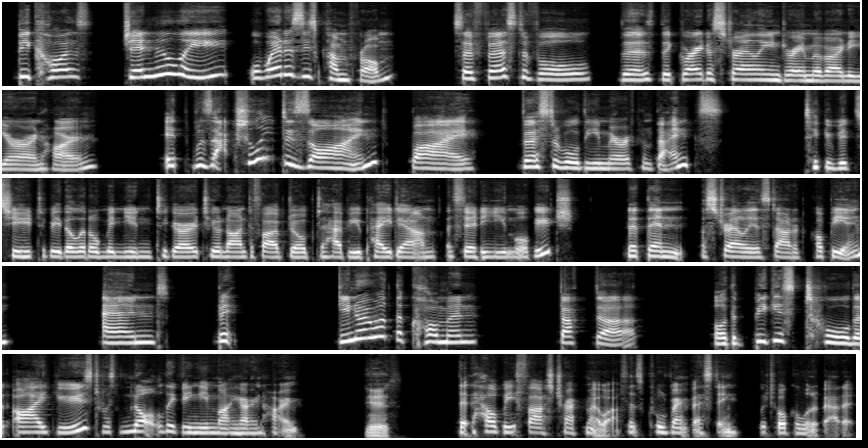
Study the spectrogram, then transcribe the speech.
because generally, well, where does this come from? So, first of all, the, the great Australian dream of owning your own home. It was actually designed by, first of all, the American banks to convince you to be the little minion to go to your nine to five job to have you pay down a 30 year mortgage that then Australia started copying. And, but do you know what the common factor or the biggest tool that I used was not living in my own home Yes. that helped me fast track my wealth. It's called rentvesting. We talk a lot about it.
